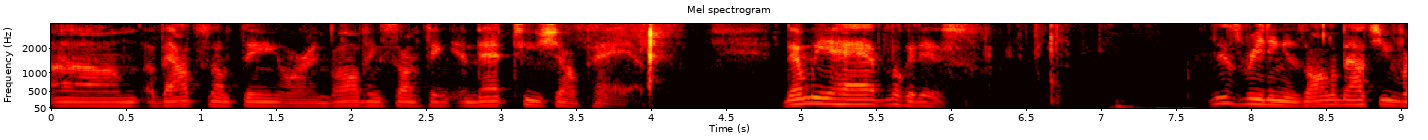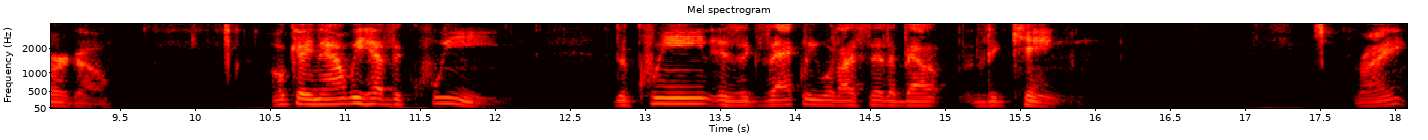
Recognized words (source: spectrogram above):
um, about something or involving something, and that too shall pass. Then we have, look at this. This reading is all about you, Virgo. Okay, now we have the Queen. The Queen is exactly what I said about the King. Right?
